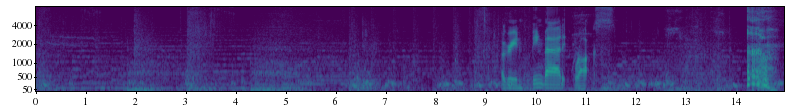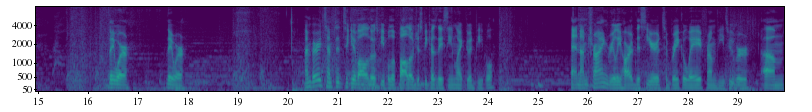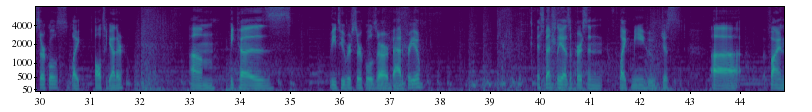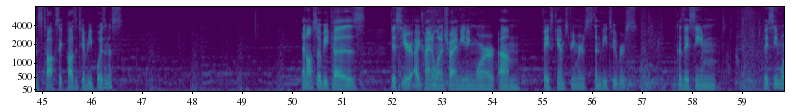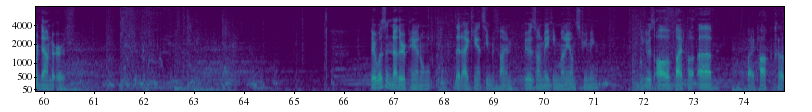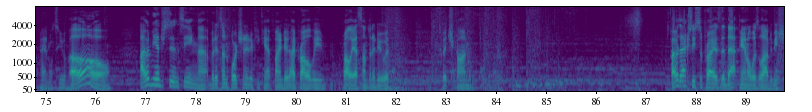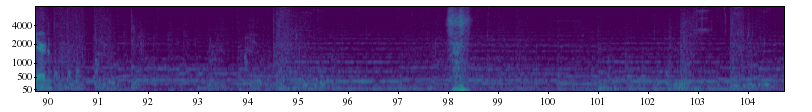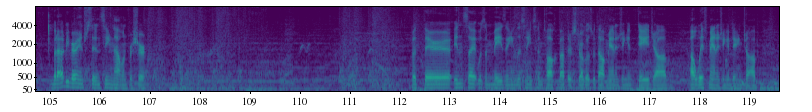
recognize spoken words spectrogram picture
Agreed. Being bad rocks. they were. They were. I'm very tempted to give all of those people a follow just because they seem like good people. And I'm trying really hard this year to break away from VTuber um, circles, like, altogether. Um, because VTuber circles are bad for you. Especially as a person like me who just uh, finds toxic positivity poisonous. And also because this year I kind of want to try meeting more um, facecam streamers than VTubers because they seem they seem more down to earth. There was another panel that I can't seem to find. It was on making money on streaming. I think it was all BIPOC, uh, BIPOC panel too. Oh! I would be interested in seeing that, but it's unfortunate if you can't find it. I probably probably has something to do with TwitchCon. I was actually surprised that that panel was allowed to be shared. but I would be very interested in seeing that one for sure. but their insight was amazing. Listening to them talk about their struggles without managing a day job, uh, with managing a day job,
